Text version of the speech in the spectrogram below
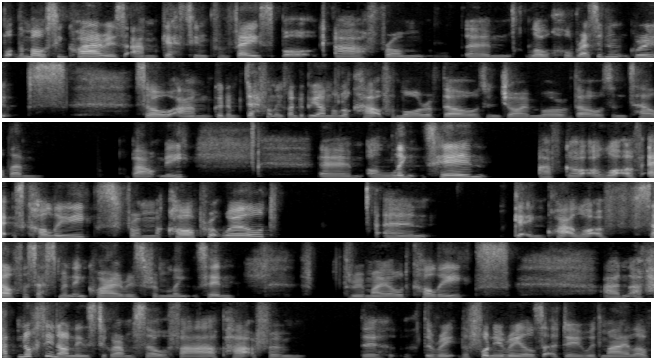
but the most inquiries I'm getting from Facebook are from um, local resident groups. So I'm going to definitely going to be on the lookout for more of those and join more of those and tell them about me. Um, on LinkedIn, I've got a lot of ex-colleagues from my corporate world and getting quite a lot of self-assessment inquiries from LinkedIn through my old colleagues. And I've had nothing on Instagram so far apart from the the, re- the funny reels that I do with Milo.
